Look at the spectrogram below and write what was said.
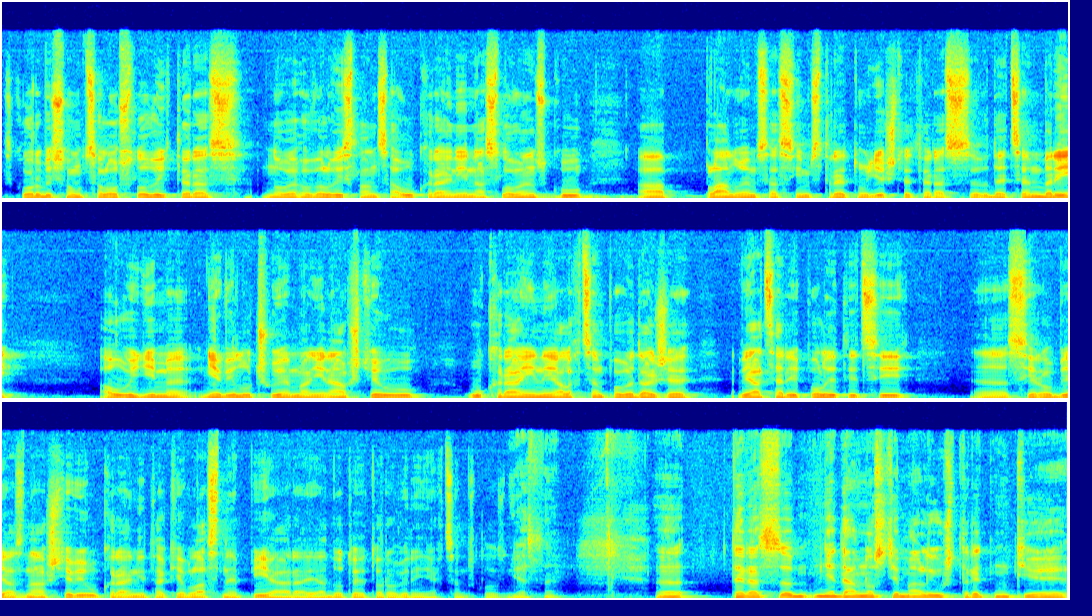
skôr by som chcel osloviť teraz nového veľvyslanca Ukrajiny na Slovensku a plánujem sa s ním stretnúť ešte teraz v decembri a uvidíme, nevylučujem ani návštevu Ukrajiny, ale chcem povedať, že viacerí politici e, si robia z návštevy Ukrajiny také vlastné PR a ja do tejto roviny nechcem sklzniť. Jasné. E, Teraz um, nedávno ste mali už stretnutie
